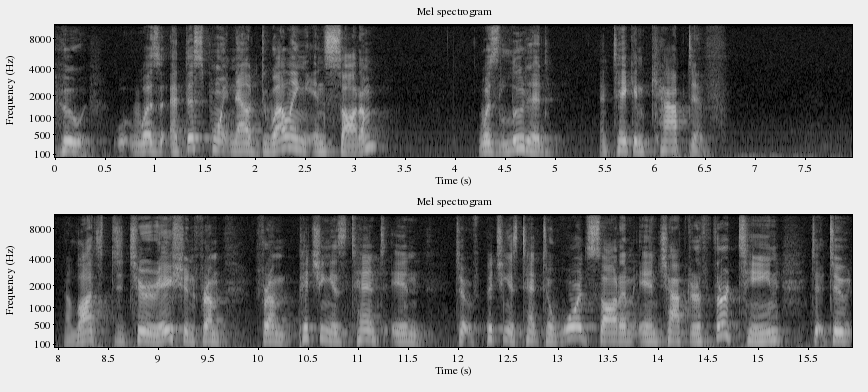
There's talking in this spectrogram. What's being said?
who was at this point now dwelling in Sodom, was looted and taken captive. Now, Lot's deterioration from, from pitching his tent in to pitching his tent towards Sodom in chapter 13 to, to,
